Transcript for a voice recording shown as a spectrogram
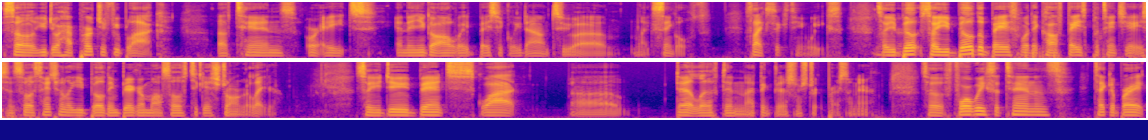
So you do a hypertrophy block of tens or eights, and then you go all the way basically down to uh, like singles. It's like 16 weeks. So you build so you build a base what they call phase potentiation. So essentially you're building bigger muscles to get stronger later. So you do bench, squat, uh, deadlift, and I think there's some strict press in there. So four weeks of tens, take a break.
